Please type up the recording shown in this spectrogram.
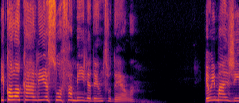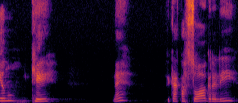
e colocar ali a sua família dentro dela, eu imagino que né? Ficar com a sogra ali.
